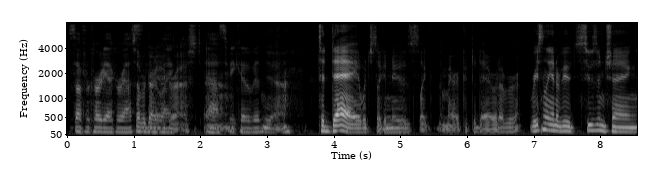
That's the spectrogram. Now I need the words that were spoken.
Suffer cardiac arrest. suffer cardiac like, arrest. It has to be COVID. Yeah. Today, which is like a news, like America Today or whatever, recently interviewed Susan Cheng,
